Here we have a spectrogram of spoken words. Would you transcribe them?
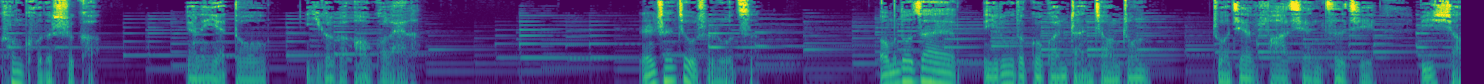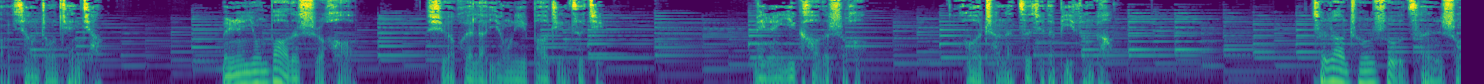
困苦的时刻，原来也都一个个熬过来了。人生就是如此。我们都在一路的过关斩将中，逐渐发现自己比想象中坚强。没人拥抱的时候，学会了用力抱紧自己；没人依靠的时候，活成了自己的避风港。村上春树曾说：“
